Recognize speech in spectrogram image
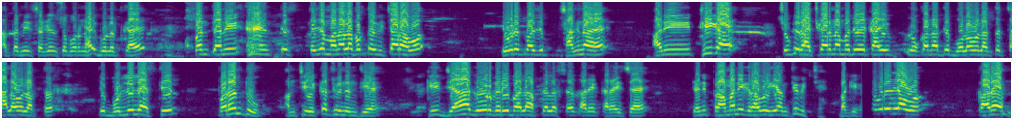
आता मी सगळ्यांसमोर नाही बोलत काय पण त्याने ते- त्याच्या मनाला फक्त विचारावं एवढंच माझे सांगणं आहे. आणि ठीक आहे शेवटी राजकारणामध्ये काही लोकांना ते बोलावं लागतं चालावं लागतं ते बोललेले असतील. परंतु आमची एकच विनंती आहे की ज्या गोरगरिबाला आपल्याला सहकार्य करायचं आहे त्यांनी प्रामाणिक राहावं ही आमची इच्छा आहे. बाकी यावं. कारण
